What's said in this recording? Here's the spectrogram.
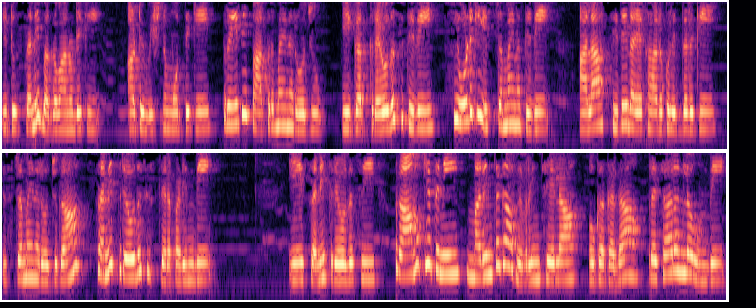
ఇటు శని భగవానుడికి అటు విష్ణుమూర్తికి ప్రీతి పాత్రమైన రోజు. ఇక త్రయోదశి తిది శివుడికి ఇష్టమైన తిది. అలా స్థితి లయకారకులిద్దరికీ ఇష్టమైన రోజుగా శని త్రయోదశి స్థిరపడింది. ఈ శని త్రయోదశి ప్రాముఖ్యతని మరింతగా వివరించేలా ఒక కథ ప్రచారంలో ఉంది.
